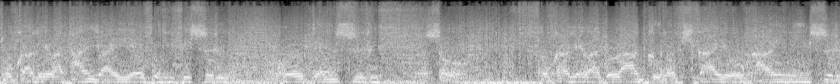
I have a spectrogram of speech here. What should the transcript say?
トカゲは体外へ分泌する。好転するそう。トカゲはドラッグの機械を解任する。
